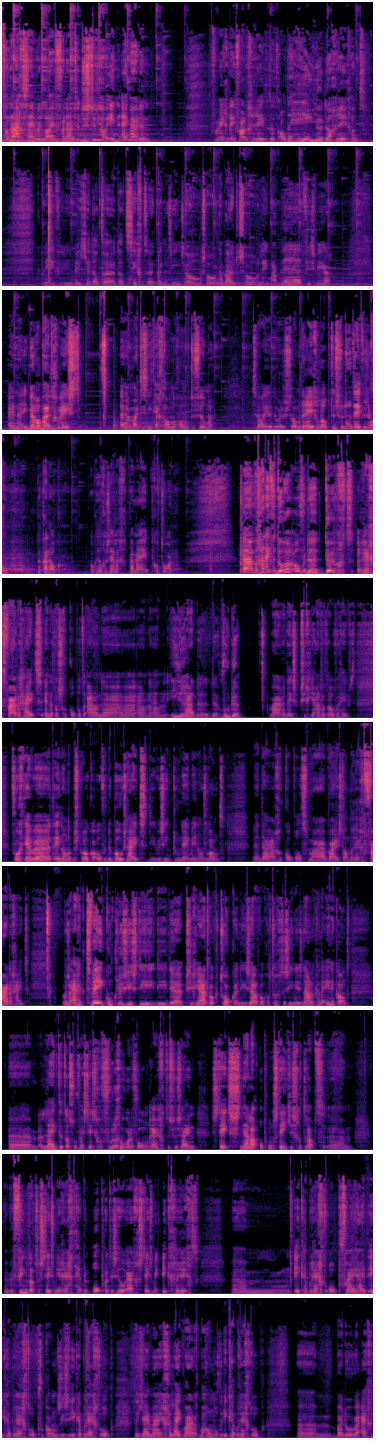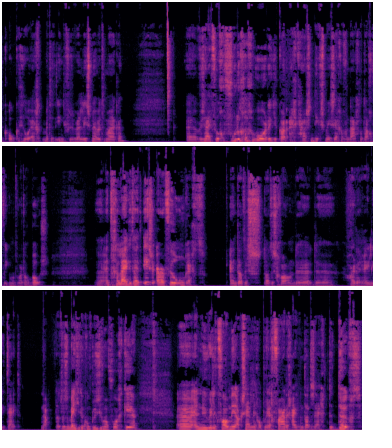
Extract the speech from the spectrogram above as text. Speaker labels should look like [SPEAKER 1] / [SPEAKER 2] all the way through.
[SPEAKER 1] vandaag zijn we live vanuit de studio in IJmuiden. Vanwege de eenvoudige reden dat het al de hele dag regent. Ik weet of jullie een beetje dat, uh, dat zicht uh, kunnen zien. Zo, zo naar buiten, zo. Alleen maar bleh, vies weer. En uh, ik ben wel buiten geweest. maar het is niet echt handig om te filmen. Terwijl je door de stromende regen loopt. Dus we doen het even zo. Dat kan ook. Ook heel gezellig bij mij op kantoor. Uh, we gaan even door over de deugdrechtvaardigheid. En dat was gekoppeld aan, uh, aan, aan IRA, de, de woede, waar deze psychiater het over heeft. Vorige keer hebben we het een en ander besproken over de boosheid die we zien toenemen in ons land. En daaraan gekoppeld, maar waar is dan de rechtvaardigheid? Er was eigenlijk twee conclusies die, die de psychiater ook trok en die zelf ook wel terug te zien is. Namelijk aan de ene kant um, lijkt het alsof wij steeds gevoeliger worden voor onrecht. Dus we zijn steeds sneller op ons steentjes getrapt. Um, we vinden dat we steeds meer recht hebben op. Het is heel erg steeds meer ik-gericht. Um, ik heb recht op vrijheid, ik heb recht op vakanties, ik heb recht op dat jij mij gelijkwaardig behandelt, ik heb recht op. Um, waardoor we eigenlijk ook heel erg met het individualisme hebben te maken. Uh, we zijn veel gevoeliger geworden. Je kan eigenlijk haast niks meer zeggen vandaag de dag of iemand wordt al boos. Uh, en tegelijkertijd is er veel onrecht. En dat is, dat is gewoon de, de harde realiteit. Nou, dat was een beetje de conclusie van vorige keer. Uh, en nu wil ik vooral meer accent leggen op rechtvaardigheid, want dat is eigenlijk de deugd.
